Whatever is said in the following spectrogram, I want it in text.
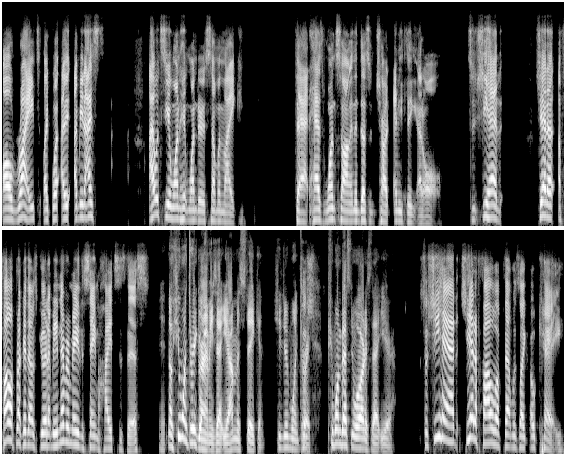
all right. Like what I, I mean, I, I would see a one-hit wonder as someone like that has one song and then doesn't chart anything at all. So she had, she had a, a follow-up record that was good. I mean, it never made the same heights as this. Yeah. No, she won three Grammys that year. I'm mistaken. She did win three. sh- She won Best New Artist that year. so she had she had a follow up that was like okay,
